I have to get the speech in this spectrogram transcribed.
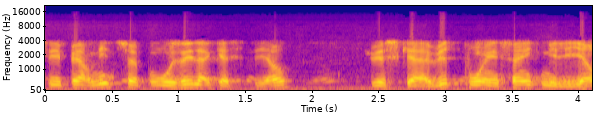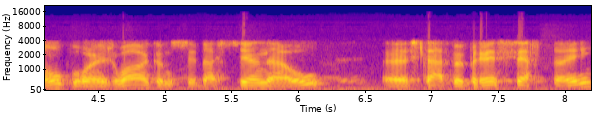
c'est permis de se poser la question, puisqu'à 8,5 millions pour un joueur comme Sébastien Nao, euh, c'était à peu près certain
